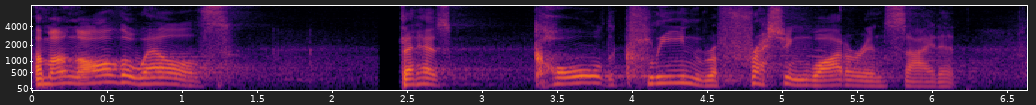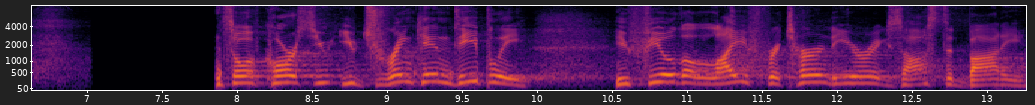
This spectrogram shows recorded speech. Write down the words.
among all the wells that has cold, clean, refreshing water inside it. And so, of course, you, you drink in deeply. You feel the life return to your exhausted body.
